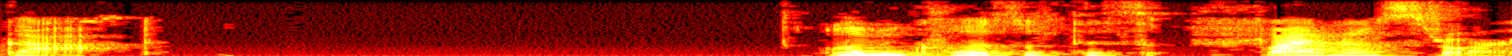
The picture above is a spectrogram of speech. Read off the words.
God let me close with this final story.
